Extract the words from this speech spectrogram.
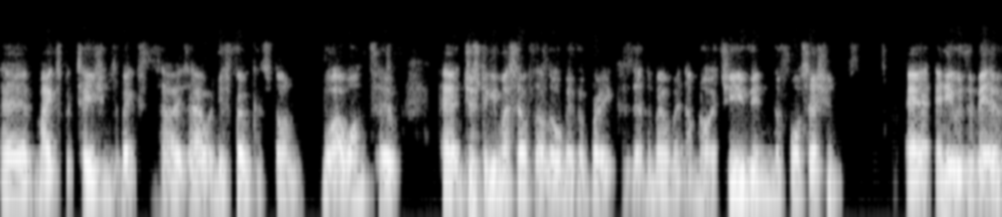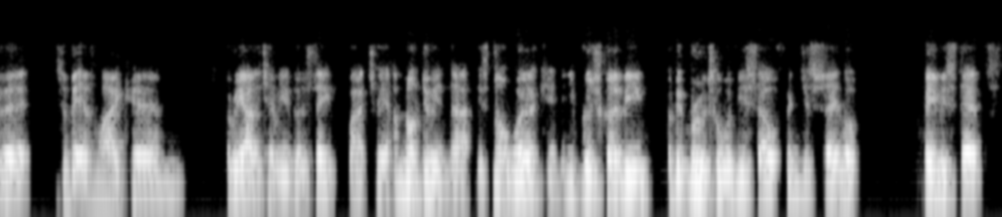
uh, my expectations of exercise out and just focused on what I want to, uh, just to give myself that little bit of a break because at the moment I'm not achieving the four sessions. Uh, and it was a bit of a, it's a bit of like um, a reality check where you've got to say, well, actually, I'm not doing that. It's not working. And you've just got to be a bit brutal with yourself and just say, look, baby steps,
